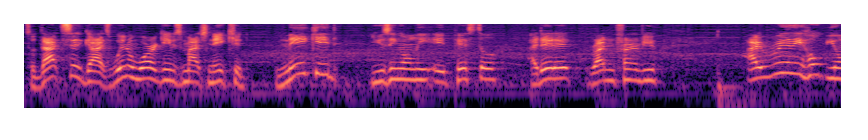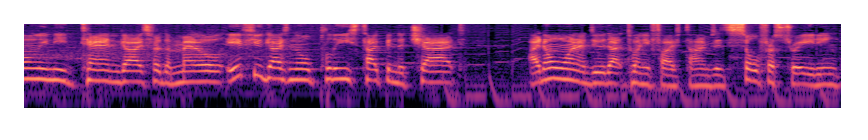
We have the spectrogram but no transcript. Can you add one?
So that's it, guys. Win a War Games match naked. Naked, using only a pistol. I did it right in front of you. I really hope you only need 10 guys for the medal. If you guys know, please type in the chat. I don't want to do that 25 times. It's so frustrating.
